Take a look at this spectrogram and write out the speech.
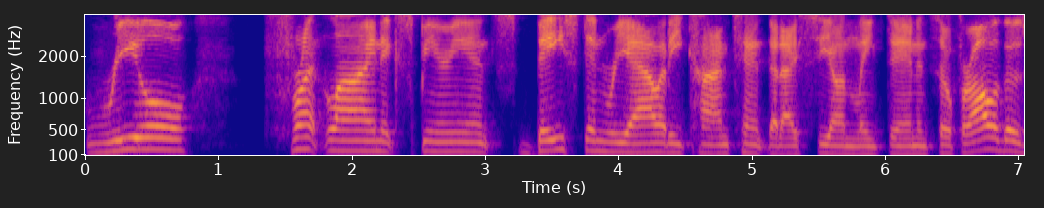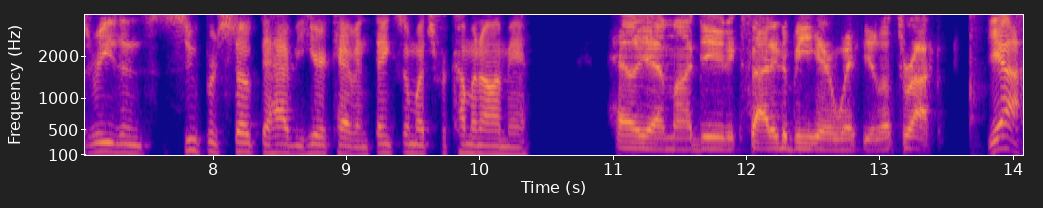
real frontline experience based in reality content that I see on LinkedIn. And so, for all of those reasons, super stoked to have you here, Kevin. Thanks so much for coming on, man. Hell yeah, my dude. Excited to be here with you. Let's rock. Yeah.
